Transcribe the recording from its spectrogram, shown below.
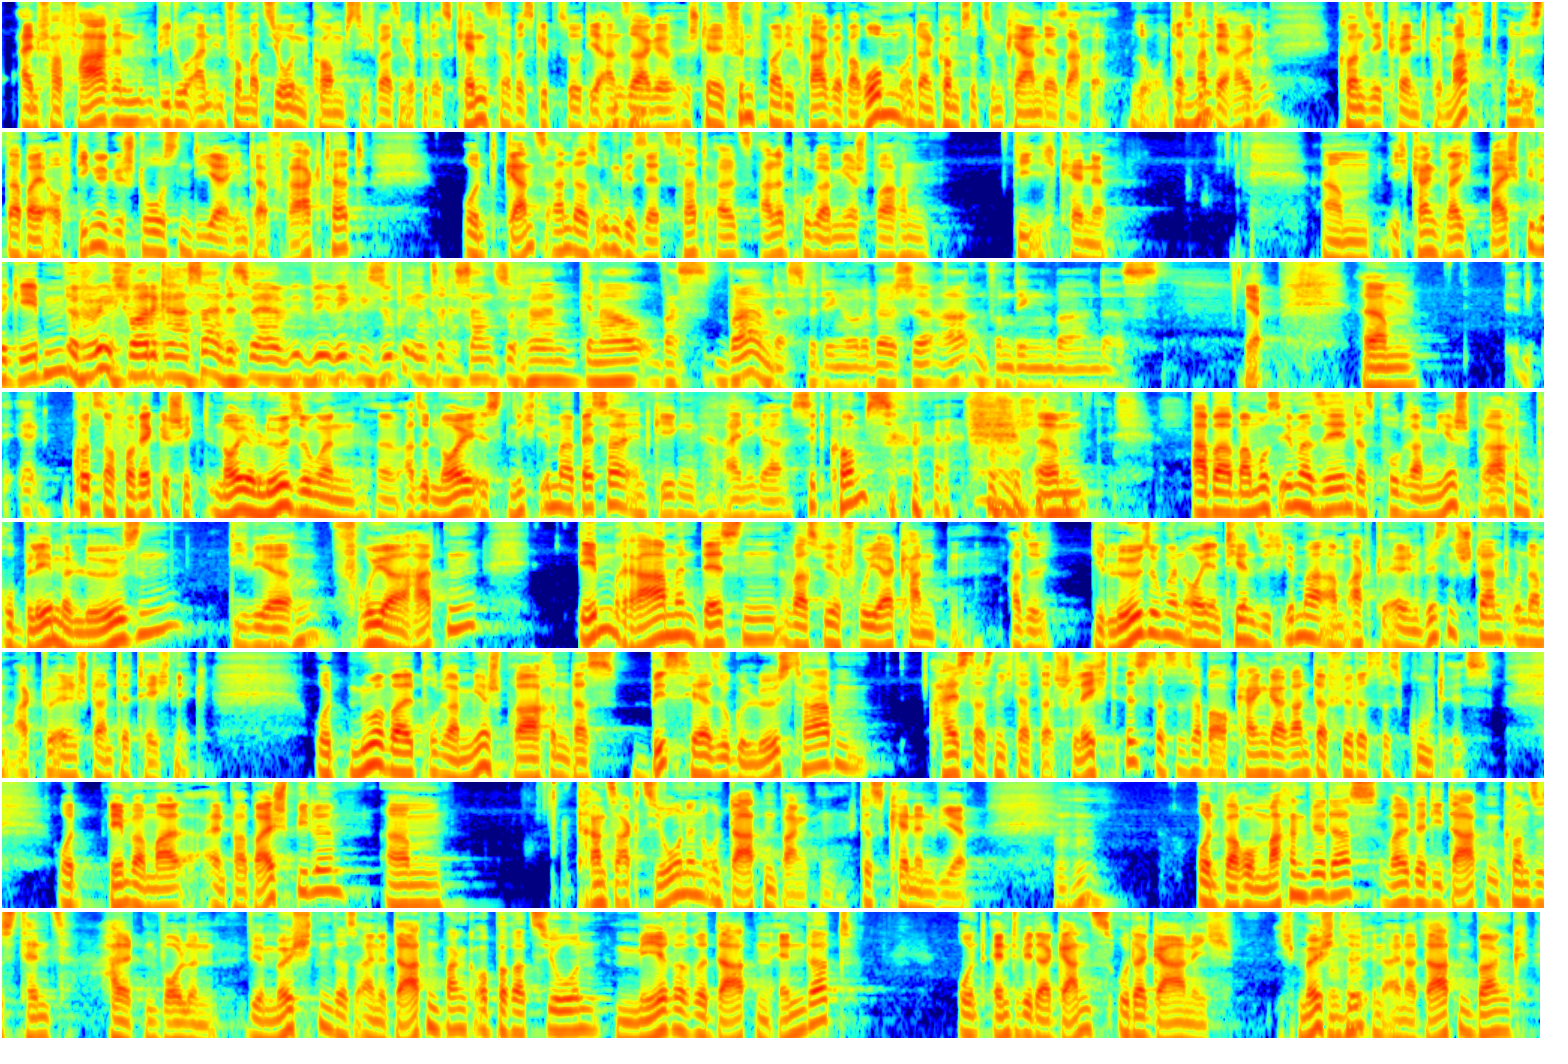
ein Verfahren, wie du an Informationen kommst. Ich weiß nicht, ob du das kennst, aber es gibt so die mhm. Ansage, mhm. stell fünfmal die Frage, warum, und dann kommst du zum Kern der Sache. So, und das mhm. hat er halt mhm. konsequent gemacht und ist dabei auf Dinge gestoßen, die er hinterfragt hat und ganz anders umgesetzt hat als alle Programmiersprachen, die ich kenne. Ähm, ich kann gleich Beispiele geben. Ich wollte gerade sagen, das wäre wirklich super interessant zu hören, genau, was waren das für Dinge oder welche Arten von Dingen waren das? Ja. Ähm, äh, kurz noch vorweggeschickt, neue Lösungen, äh, also neu ist nicht immer besser, entgegen einiger Sitcoms. ähm, aber man muss immer sehen, dass Programmiersprachen Probleme lösen, die wir mhm. früher hatten, im Rahmen dessen, was wir früher kannten. Also die Lösungen orientieren sich immer am aktuellen Wissensstand und am aktuellen Stand der Technik. Und nur weil Programmiersprachen das bisher so gelöst haben, heißt das nicht, dass das schlecht ist. Das ist aber auch kein Garant dafür, dass das gut ist. Und nehmen wir mal ein paar Beispiele. Ähm, Transaktionen und Datenbanken, das kennen wir. Mhm. Und warum machen wir das? Weil wir die Daten konsistent halten wollen. Wir möchten, dass eine Datenbankoperation mehrere Daten ändert und entweder ganz oder gar nicht. Ich möchte mhm. in einer Datenbank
